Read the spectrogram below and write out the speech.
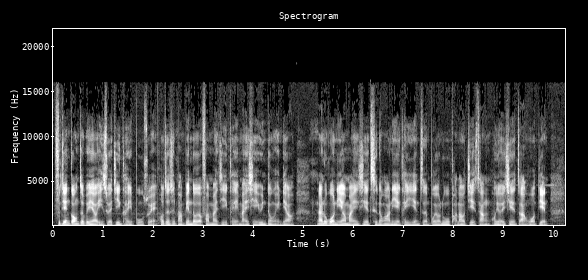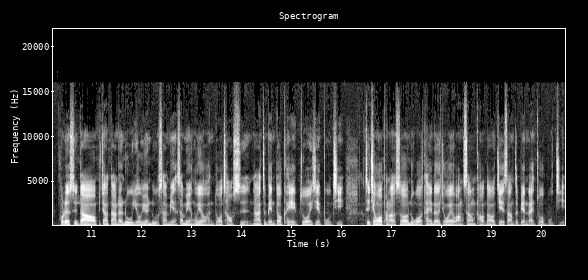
福建宫这边有饮水机可以补水，或者是旁边都有贩卖机可以买一些运动饮料。那如果你要买一些吃的话，你也可以沿着柏油路跑到街上，会有一些杂货店。或者是到比较大的路，游园路上面，上面会有很多超市，那这边都可以做一些补给。之前我跑的时候，如果太热，就会往上跑到街上这边来做补给，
